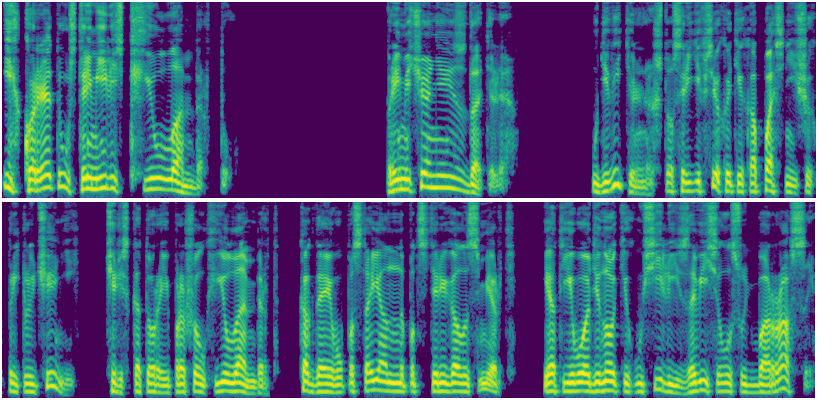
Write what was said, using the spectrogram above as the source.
Их кареты устремились к Хью Ламберту. Примечание издателя. Удивительно, что среди всех этих опаснейших приключений, через которые прошел Хью Ламберт, когда его постоянно подстерегала смерть, и от его одиноких усилий зависела судьба расы,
